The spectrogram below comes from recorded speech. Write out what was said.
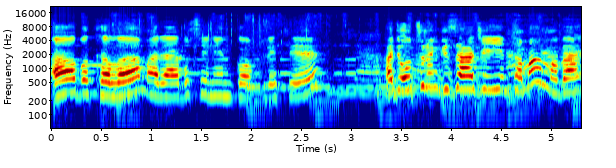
Al bakalım Arel bu senin gofreti. Hadi oturun güzelce yiyin tamam mı ben?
